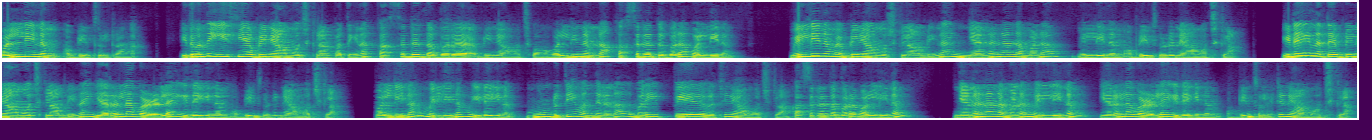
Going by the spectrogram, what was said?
வல்லினம் அப்படின்னு சொல்றாங்க. இது வந்து ஈஸியா எப்படி ஞாபகம் வச்சுக்கலாம்னு பாத்தீங்கன்னா கசட தபர அப்படின்னு ஞாபகம் வச்சுக்கோங்க. வல்லினம்னா கசட தபர வல்லினம். மெல்லினம் எப்படி ஞாபகம் வச்சுக்கலாம் அப்படின்னா ஞனன நமன மெல்லினம் அப்படின்னு சொல்லிட்டு ஞாபகம் வச்சுக்கலாம். இடையினத்தை எப்படி ஞாபகம் வச்சுக்கலாம் அப்படின்னா எரல வழல இடையினம் அப்படின்னு சொல்லிட்டு ஞாபகம் வச்சுக்கலாம். வல்லினம் மெல்லினம் இடையினம். மூன்றுத்தையும் வந்து என்னன்னா அது மாதிரி பேரை வச்சு ஞாபகம் வச்சுக்கலாம். கசட தபர வல்லினம் ஞனன நமன மெல்லினம் எரல வழல இடையினம் அப்படின்னு சொல்லிட்டு ஞாபகம் வச்சுக்கலாம்.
